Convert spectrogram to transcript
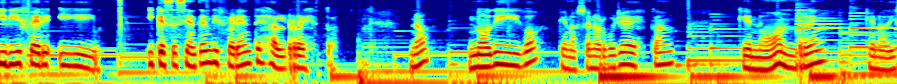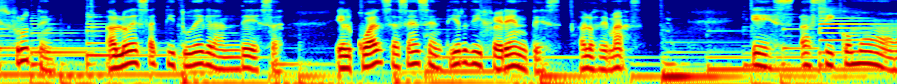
y, y que se sienten diferentes al resto. ¿no? no digo que no se enorgullezcan, que no honren, que no disfruten. Hablo de esa actitud de grandeza, el cual se hacen sentir diferentes a los demás es así como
